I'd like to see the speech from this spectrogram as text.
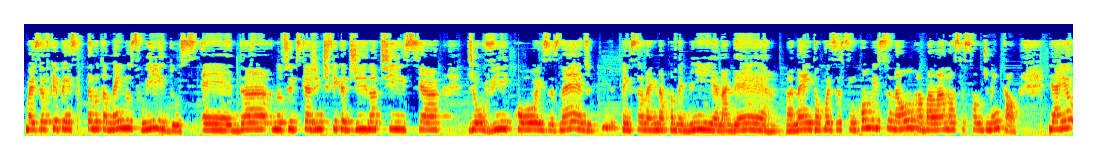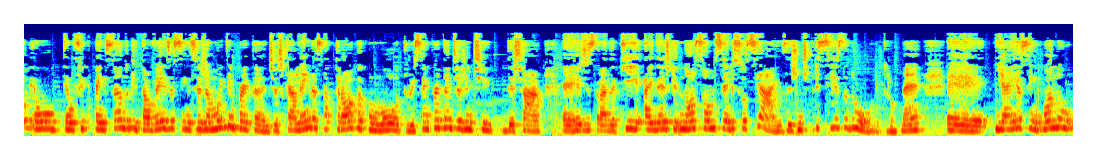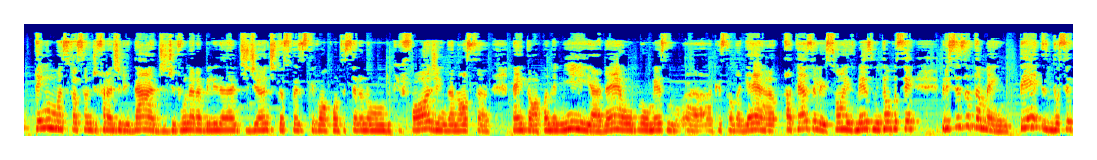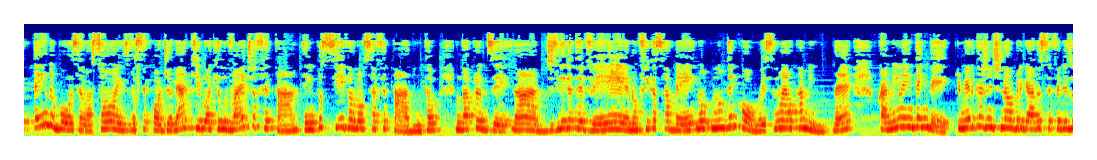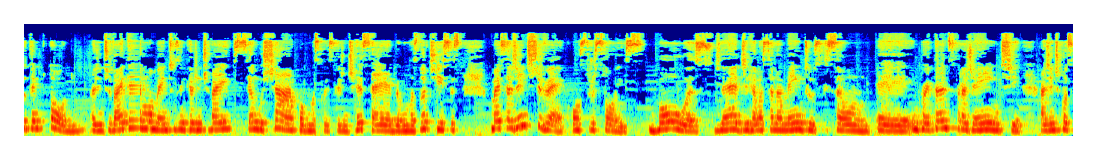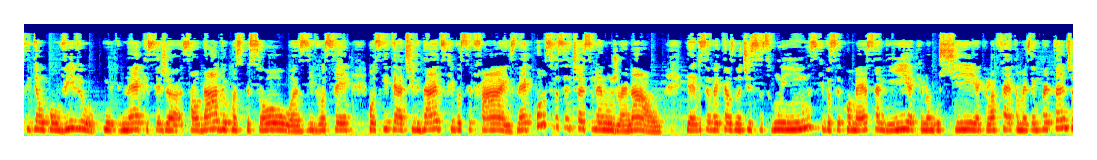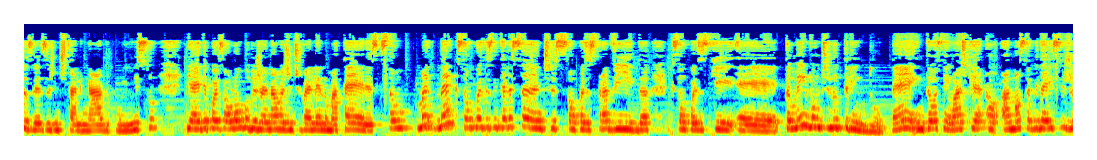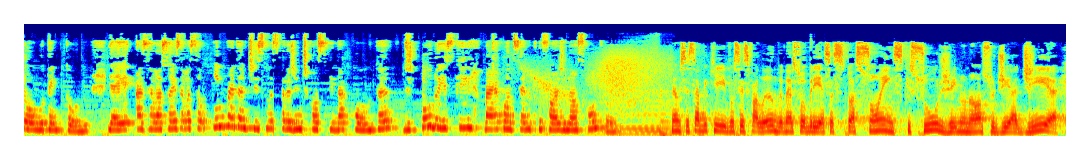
Mas eu fiquei pensando também nos ruídos, é, da, nos ruídos que a gente fica de notícia, de ouvir coisas, né? De, pensando aí na pandemia, na guerra, né? Então, coisas assim, como isso não abalar a nossa saúde mental. E aí eu, eu, eu fico pensando que talvez, assim, seja muito importante, acho que além dessa troca com o outro, isso é importante a gente deixar é, registrado aqui, a ideia de que nós somos seres sociais, a gente precisa do outro, né? É, e aí, assim, quando tem uma situação de fragilidade, de vulnerabilidade diante das coisas que vão acontecendo no mundo que fogem da nossa, né, então a pandemia, né, ou, ou mesmo a questão da guerra, até as eleições mesmo, então você precisa também ter, você tendo boas relações, você pode olhar aquilo, aquilo vai te afetar, é impossível não ser afetado, então não dá para dizer, ah, desliga a TV, não fica sabendo, não, não tem como, esse não é o caminho, né? O caminho é entender, primeiro que a gente não é obrigado a ser feliz o tempo todo, a gente vai ter momentos em que a gente vai se angustiar com algumas coisas que a gente recebe, algumas notícias, mas se a gente tiver construções boas, né, de relacionamentos que são é, importantes pra gente, a gente conseguir ter um convívio, né, que seja saudável com as pessoas e você conseguir ter atividades que você faz, né, como se você estivesse lendo um jornal. E aí você vai ter as notícias ruins que você começa ali, aquilo angustia, aquilo afeta, mas é importante às vezes a gente estar tá alinhado com isso. E aí depois ao longo do jornal a gente vai lendo matérias que são, né, que são coisas interessantes, são coisas para a vida, que são coisas que é, também vão te nutrindo, né? Então, assim, eu acho que a, a, nossa vida é esse jogo o tempo todo. E aí, as relações, elas são importantíssimas para a gente conseguir dar conta de tudo isso que vai acontecendo que foge do nosso controle. Não, você sabe que vocês falando, né, sobre essas situações que surgem no nosso dia a dia,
